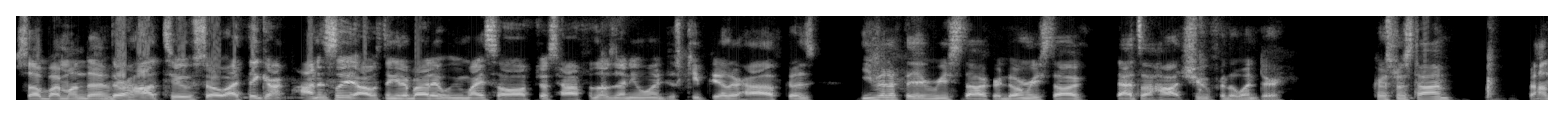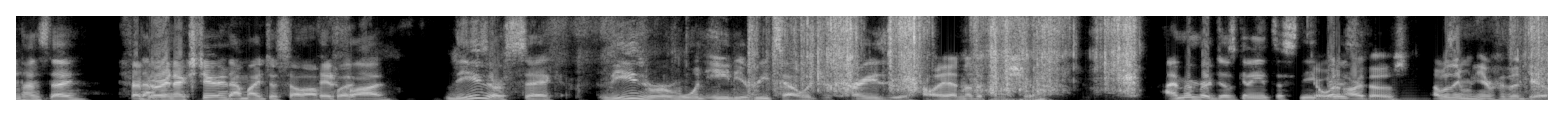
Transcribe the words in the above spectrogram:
Sell by Monday. they're hot too. So I think, I, honestly, I was thinking about it. We might sell off just half of those anyway, and just keep the other half because even if they restock or don't restock, that's a hot shoe for the winter. Christmas time, Valentine's Day, February next year. that might just sell off. They'd quick. fly. These are sick. These were 180 retail, which is crazy. Oh yeah, another pink shoe. I remember just getting into Yo, sneakers. what are those? I wasn't even here for the deal.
